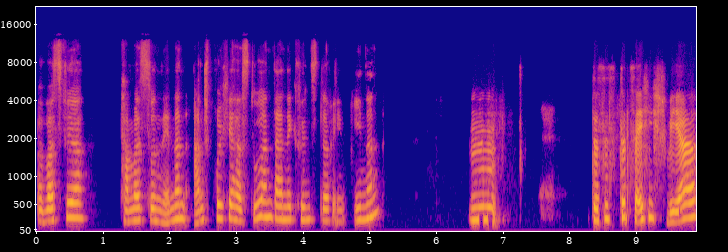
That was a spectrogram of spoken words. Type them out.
Was für, kann man es so nennen, Ansprüche hast du an deine KünstlerInnen? Mm, das ist tatsächlich schwer,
